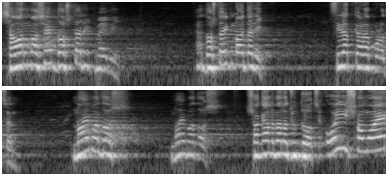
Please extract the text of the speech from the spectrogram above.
শাওয়াল মাসের দশ তারিখ মেবি হ্যাঁ দশ তারিখ, নয় তারিখ। সিরাত কারা পড়েছেন? নয় বা দশ? নয় বা দশ। সকালবেলা যুদ্ধ হচ্ছে। ওই সময়ে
